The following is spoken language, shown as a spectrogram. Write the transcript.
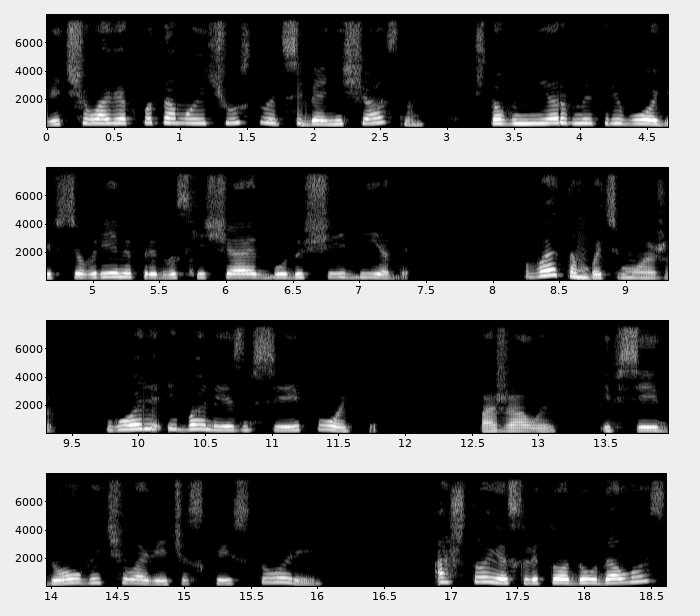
Ведь человек потому и чувствует себя несчастным, что в нервной тревоге все время предвосхищает будущие беды. В этом, быть может, горе и болезнь всей эпохи, пожалуй, и всей долгой человеческой истории. А что, если Тоду удалось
